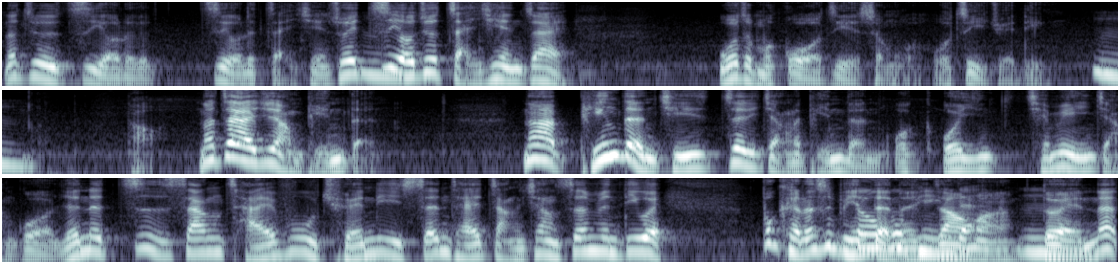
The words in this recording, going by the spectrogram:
那就是自由的自由的展现。所以自由就展现在我怎么过我自己的生活，我自己决定。嗯，好，那再来就讲平等。那平等其实这里讲的平等，我我已经前面已经讲过，人的智商、财富、权利、身材、长相、身份地位，不可能是平等的，你知道吗？对，那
